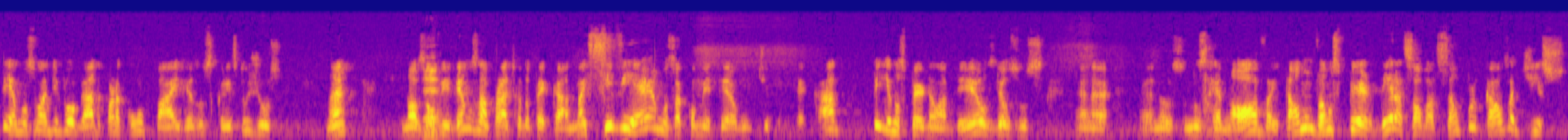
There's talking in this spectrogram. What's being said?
temos um advogado para com o Pai, Jesus Cristo justo. Né? Nós não é. vivemos na prática do pecado, mas se viermos a cometer algum tipo de pecado, pedimos perdão a Deus, Deus nos, é, nos, nos renova e tal, não vamos perder a salvação por causa disso.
